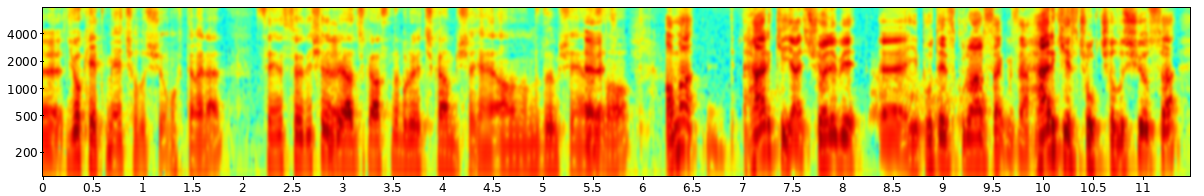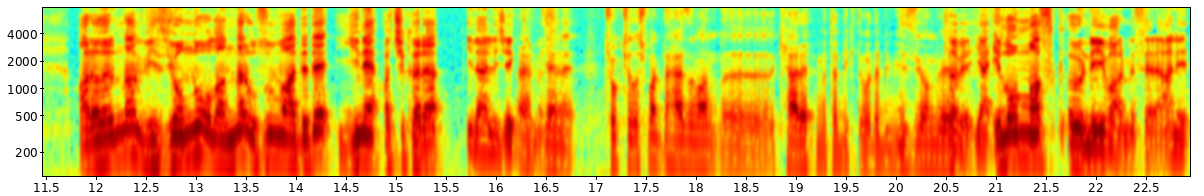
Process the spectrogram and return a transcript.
evet. yok etmeye çalışıyor muhtemelen. Senin söylediğin şey de evet. birazcık aslında buraya çıkan bir şey. Yani anladığım şey en evet. o. Ama her ki yani şöyle bir e, hipotez kurarsak mesela herkes çok çalışıyorsa aralarından vizyonlu olanlar uzun vadede yine açık ara ilerleyecektir evet, mesela. Yani çok çalışmak da her zaman e, kar etmiyor tabii ki de orada bir vizyon ve... Tabii ya Elon Musk örneği var mesela hani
